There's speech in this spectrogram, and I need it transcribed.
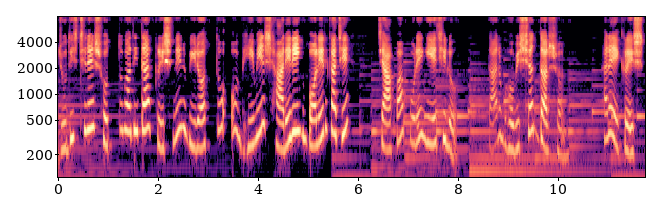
যুধিষ্ঠিরের সত্যবাদিতা কৃষ্ণের বীরত্ব ও ভীমের শারীরিক বলের কাছে চাপা পড়ে গিয়েছিল। তার ভবিষ্যৎ দর্শন। হরে কৃষ্ণ।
